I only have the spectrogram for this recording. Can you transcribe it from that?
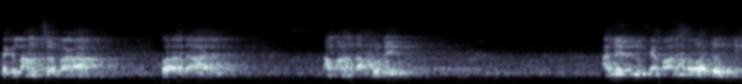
তাকে লাঞ্ছনা করা যায়। আমার দাপটে আমি একটু ফেমাস হওয়ার জন্যে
